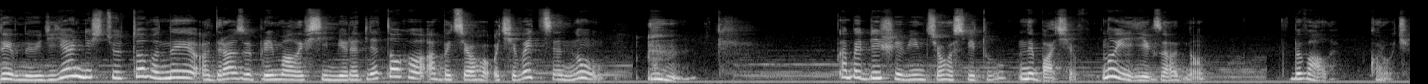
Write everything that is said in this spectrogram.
дивною діяльністю, то вони одразу приймали всі міри для того, аби цього очевидця, ну аби більше він цього світу не бачив. Ну і їх заодно вбивали. Коротше.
